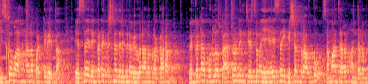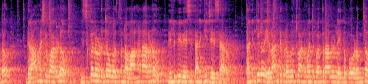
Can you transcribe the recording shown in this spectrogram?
ఇసుక వాహనాల పట్టివేత. ఎస్ఐ వెంకటకృష్ణ తెలిపిన వివరాల ప్రకారం వెంకటాపూర్లో పాట్రోలింగ్ చేస్తున్న ఏఎస్ఐ కిషన్ రావుకు సమాచారం అందడంతో గ్రామ శివారులో ఇసుక లోడుతో వస్తున్న వాహనాలను నిలిపివేసి తనిఖీ చేశారు. తనిఖీలో ఎలాంటి ప్రభుత్వ అనుమతి పత్రాలు లేకపోవడంతో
